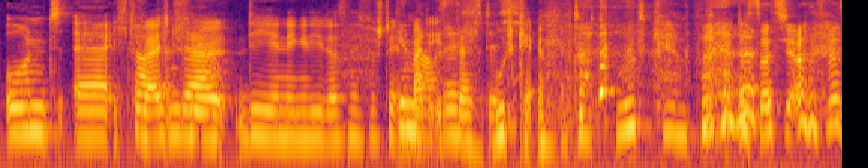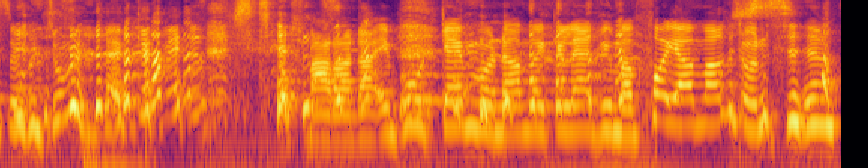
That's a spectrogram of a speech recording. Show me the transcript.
und äh, ich glaube, Vielleicht für diejenigen, die das nicht verstehen, genau, was ist das Bootcamp? Das Bootcamp. das hört sich an, als wäre so ein Dschungelcamp gewesen. Stimmt. Ich war dann da im Bootcamp und haben gelernt, wie man Feuer macht. Und Stimmt.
